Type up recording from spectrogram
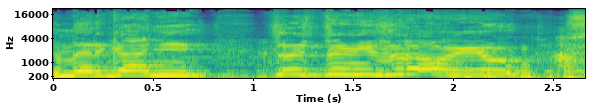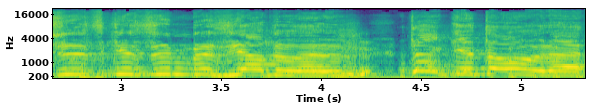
Mergani, coś ty mi zrobił! Wszystkie zęby zjadłem! Takie dobre!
